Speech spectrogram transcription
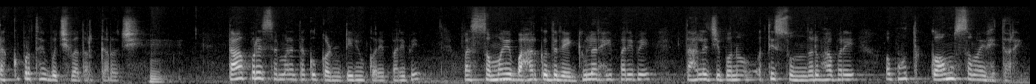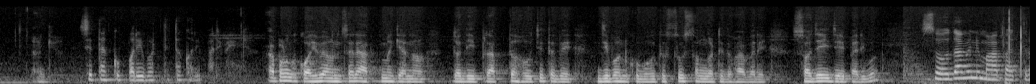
ତାକୁ ପ୍ରଥମେ ବୁଝିବା ଦରକାର ଅଛି ହୁଁ। ତାପରେ ସେମାନେ ତାକୁ କଣ୍ଟିନ୍ୟୁ କରିପାରିବେ ବା ସମୟ ବାହାର କରି ରେଗୁଲାର ହେଇପାରିବେ ତାହେଲେ ଜୀବନ ଅତି ସୁନ୍ଦର ଭାବରେ ଆଉ ବହୁତ କମ୍ ସମୟ ଭିତରେ ଆଜ୍ଞା ସେ ତାକୁ ପରିବର୍ତ୍ତିତ କରିପାରିବେ ଆପଣଙ୍କ କହିବା ଅନୁସାରେ ଆତ୍ମଜ୍ଞାନ ଯଦି ପ୍ରାପ୍ତ ହେଉଛି ତେବେ ଜୀବନକୁ ବହୁତ ସୁସଂଗଠିତ ଭାବରେ ସଜେଇ ଯାଇପାରିବ ସୌଦାମିନୀ ମହାପାତ୍ର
